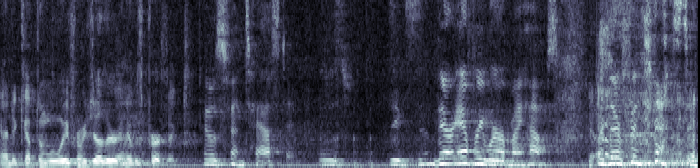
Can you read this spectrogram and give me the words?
and it kept them away from each other and it was perfect. It was fantastic. It was, they're everywhere in my house, but they're fantastic.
